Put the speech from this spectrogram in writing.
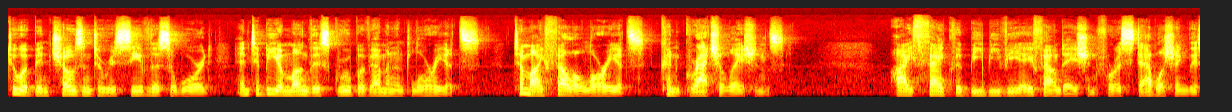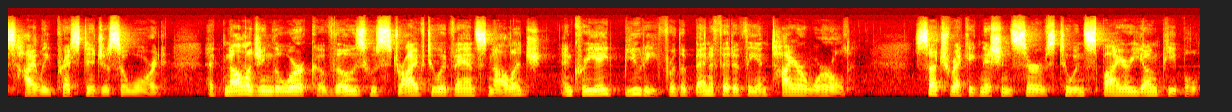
to have been chosen to receive this award and to be among this group of eminent laureates. To my fellow laureates, congratulations. I thank the BBVA Foundation for establishing this highly prestigious award, acknowledging the work of those who strive to advance knowledge and create beauty for the benefit of the entire world. Such recognition serves to inspire young people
